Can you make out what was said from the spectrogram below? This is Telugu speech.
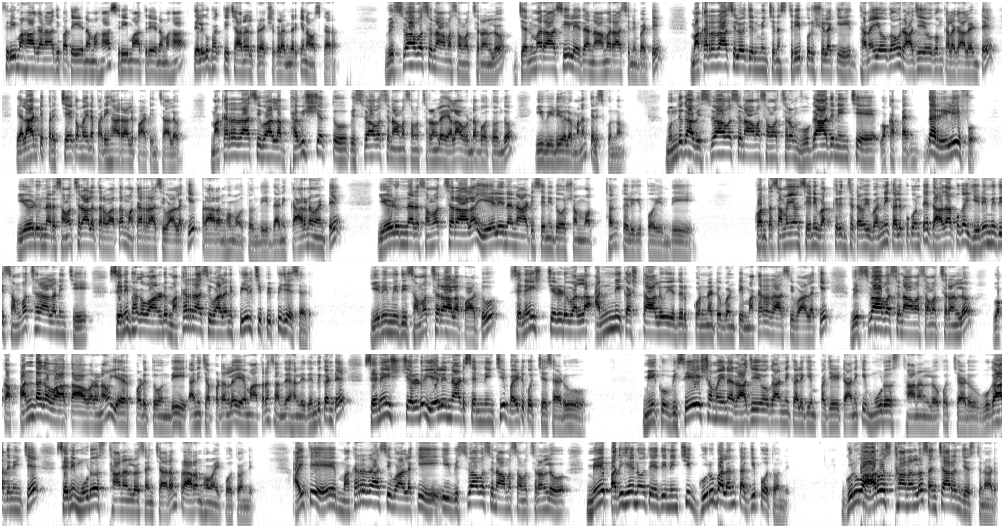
శ్రీ మహాగణాధిపతయే నమ శ్రీమాత్రే నమ. తెలుగు భక్తి ఛానల్ ప్రేక్షకులందరికీ నమస్కారం. విశ్వావసు నామ సంవత్సరంలో జన్మరాశి లేదా నామరాశిని బట్టి మకర రాశిలో జన్మించిన స్త్రీ పురుషులకి ధనయోగం రాజయోగం కలగాలంటే ఎలాంటి ప్రత్యేకమైన పరిహారాలు పాటించాలో మకర రాశి వాళ్ళ భవిష్యత్తు విశ్వావసు నామ సంవత్సరంలో ఎలా ఉండబోతోందో ఈ వీడియోలో మనం తెలుసుకుందాం. ముందుగా విశ్వావసు నామ సంవత్సరం ఉగాది నుంచే ఒక పెద్ద రిలీఫ్ ఏడున్నర సంవత్సరాల తర్వాత మకర రాశి వాళ్ళకి ప్రారంభమవుతుంది. దానికి కారణం అంటే ఏడున్నర సంవత్సరాల ఏలిన నాటి శని దోషం మొత్తం తొలగిపోయింది. కొంత సమయం శని వక్రించటం ఇవన్నీ కలుపుకుంటే దాదాపుగా ఎనిమిది సంవత్సరాల నుంచి శని భగవానుడు మకర రాశి వాళ్ళని పీల్చి పిప్పి చేశాడు. ఎనిమిది సంవత్సరాల పాటు శనైశ్చరుడు వల్ల అన్ని కష్టాలు ఎదుర్కొన్నటువంటి మకర రాశి వాళ్ళకి విశ్వావసునామ సంవత్సరంలో ఒక పండగ వాతావరణం ఏర్పడుతోంది అని చెప్పడంలో ఏమాత్రం సందేహం లేదు. ఎందుకంటే శనైశ్చరుడు ఏలినాటి శని నుంచి బయటకు వచ్చేశాడు. మీకు విశేషమైన రాజయోగాన్ని కలిగింపజేయటానికి మూడో స్థానంలోకి వచ్చాడు. ఉగాది నుంచే శని మూడో స్థానంలో సంచారం ప్రారంభమైపోతుంది. అయితే మకర రాశి వాళ్ళకి ఈ విశ్వావసునామ సంవత్సరంలో మే పదిహేనో తేదీ నుంచి గురుబలం తగ్గిపోతుంది. గురువు ఆరో స్థానంలో సంచారం చేస్తున్నాడు.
